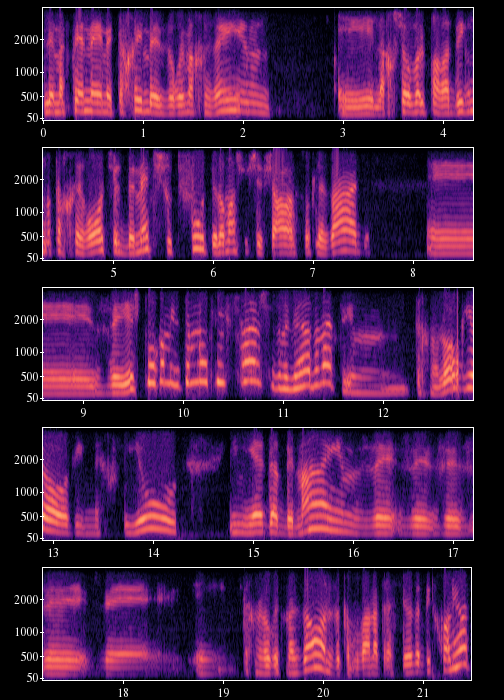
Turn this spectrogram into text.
למתן אה, מתחים באזורים אחרים, אה, לחשוב על פרדיגמות אחרות של באמת שותפות, זה לא משהו שאפשר לעשות לבד. אה, ויש פה גם הזדמנות לישראל, שזו מדינה באמת עם טכנולוגיות, עם נכסיות, עם ידע במים וטכנולוגיות מזון, וכמובן התעשיות הביטחוניות,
